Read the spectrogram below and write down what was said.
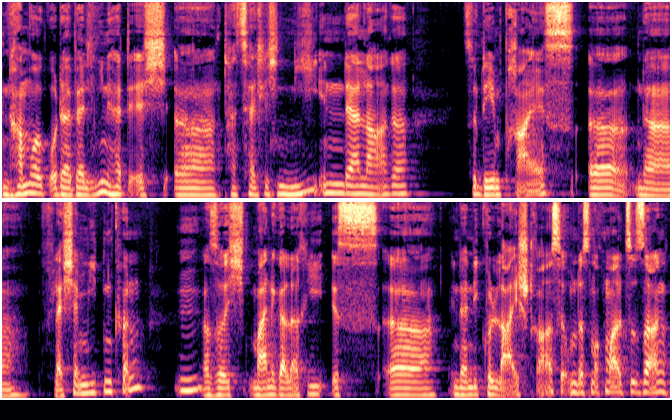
in Hamburg oder Berlin hätte ich äh, tatsächlich nie in der Lage, zu dem Preis äh, eine Fläche mieten können. Mhm. Also ich, meine Galerie ist äh, in der Nikolaistraße, um das nochmal zu sagen.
